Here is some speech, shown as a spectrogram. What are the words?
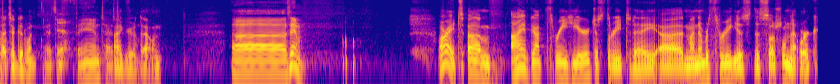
that's a good one. That's a fantastic. I agree with that one. Uh, Sam. All right. Um, I've got three here, just three today. Uh, my number three is The Social Network,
